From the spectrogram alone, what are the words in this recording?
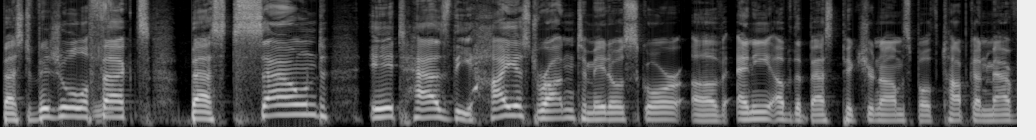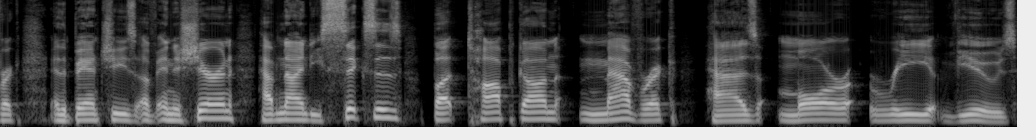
Best Visual Effects, Best Sound. It has the highest Rotten Tomatoes score of any of the Best Picture noms. Both Top Gun Maverick and The Banshees of Inisherin have 96s, but Top Gun Maverick has more reviews.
